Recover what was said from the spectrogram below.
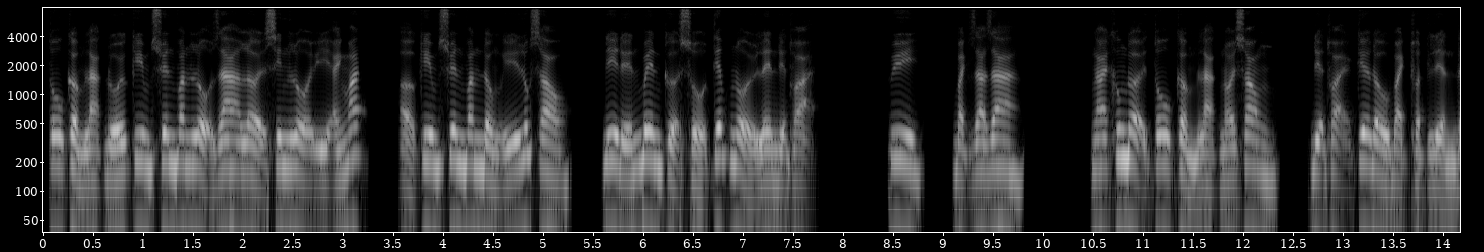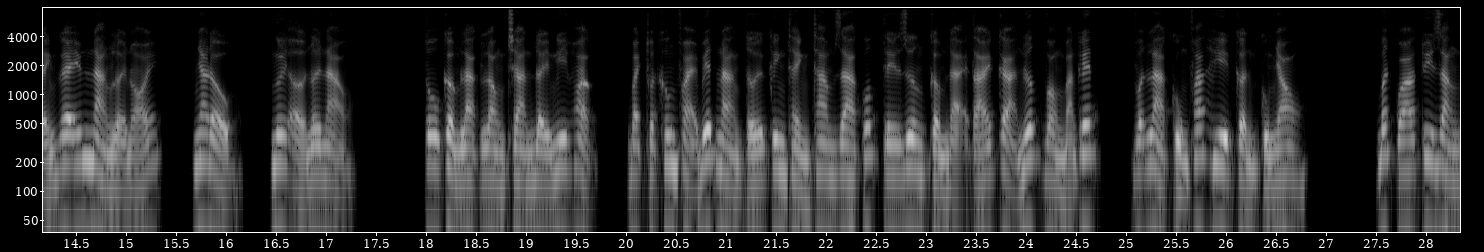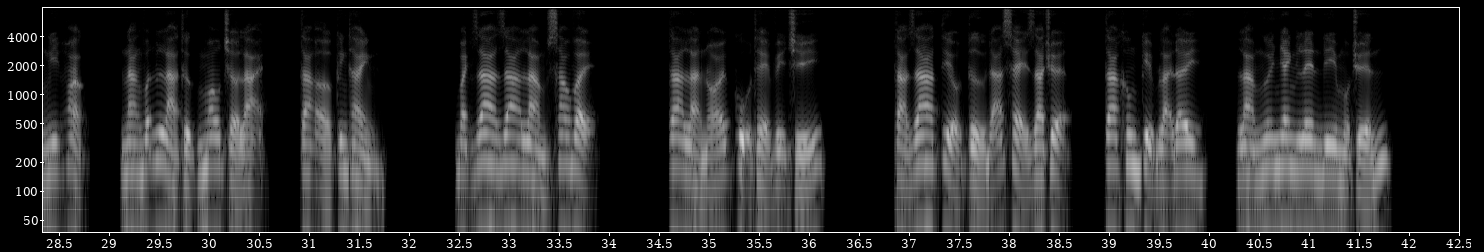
Tô cẩm lạc đối Kim Xuyên Văn lộ ra lời xin lỗi ý ánh mắt, ở Kim Xuyên Văn đồng ý lúc sau, đi đến bên cửa sổ tiếp nổi lên điện thoại. Uy, Bạch Gia Gia. Ngài không đợi Tô Cẩm Lạc nói xong, điện thoại kia đầu Bạch Thuật liền đánh gãy nàng lời nói, nha đầu, ngươi ở nơi nào? Tô Cẩm Lạc lòng tràn đầy nghi hoặc, Bạch Thuật không phải biết nàng tới kinh thành tham gia quốc tế dương cầm đại tái cả nước vòng bán kết, vẫn là cùng phát hy cẩn cùng nhau. Bất quá tuy rằng nghi hoặc, nàng vẫn là thực mau trở lại, ta ở kinh thành. Bạch Gia Gia làm sao vậy? Ta là nói cụ thể vị trí. Tả ra tiểu tử đã xảy ra chuyện, ta không kịp lại đây, làm ngươi nhanh lên đi một chuyến.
